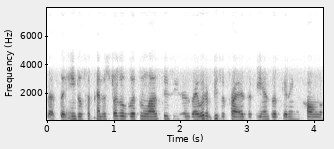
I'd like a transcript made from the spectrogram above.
that the Angels have kind of struggled with in the last two seasons, I wouldn't be surprised if he ends up getting a call.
